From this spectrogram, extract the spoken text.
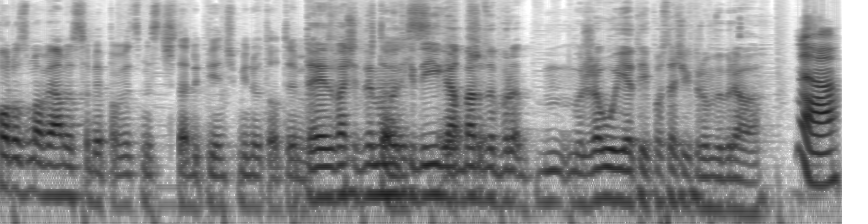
porozmawiamy sobie powiedzmy z 4-5 minut o tym. To jest właśnie ten moment, jest kiedy Iga bardzo żałuje tej postaci, którą wybrała. Nie.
